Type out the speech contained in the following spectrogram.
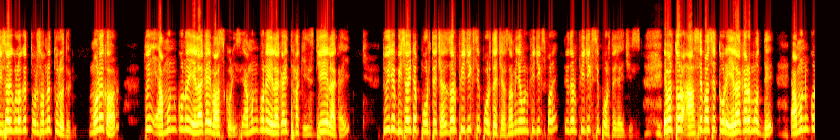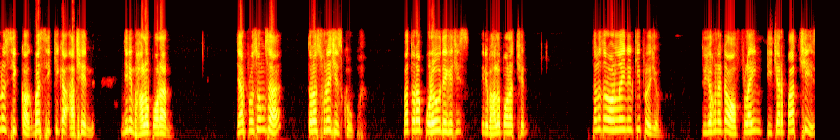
বিষয়গুলোকে তোর সামনে তুলে ধরি। মনে কর, তুই এমন কোনো এলাকায় বাস করিস, এমন কোনো এলাকায় থাকিস যে এলাকায় তুই যে বিষয়টা পড়তে চাস, ধর ফিজিক্সই পড়তে চাস, আমি যেমন ফিজিক্স পড়ে তুই ধর ফিজিক্সই পড়তে চাইছিস। এবার তোর আশেপাশে, তোর এলাকার মধ্যে এমন কোনো শিক্ষক বা শিক্ষিকা আছেন যিনি ভালো পড়ান, যার প্রশংসা তোরা শুনেছিস খুব বা তোরা পড়েও দেখেছিস তিনি ভালো পড়াচ্ছেন। তাহলে তোর অনলাইনের কি প্রয়োজন? তুই যখন একটা অফলাইন টিচার পাচ্ছিস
